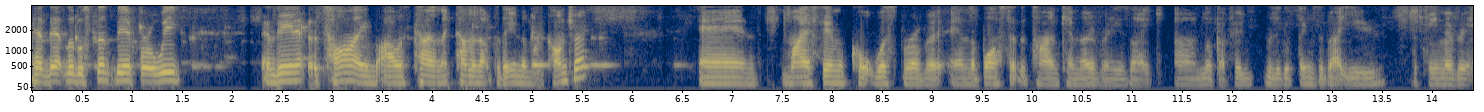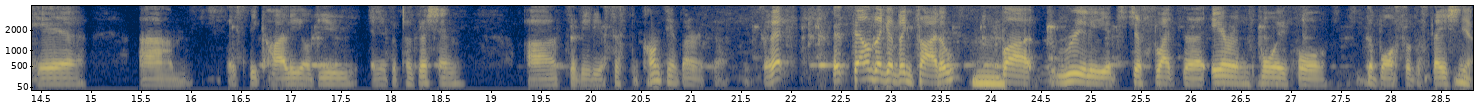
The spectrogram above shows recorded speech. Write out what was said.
had that little stint there for a week, and then at the time I was kind of coming up to the end of my contract, and Mai FM caught whisper of it, and the boss at the time came over and he's like, um, "Look, I've heard really good things about you. The team over here, um, they speak highly of you, and there's a position." uh, to be the assistant content director. So that's it sounds like a big title, mm. but really it's just like the errands boy for the boss of the station. Yeah.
